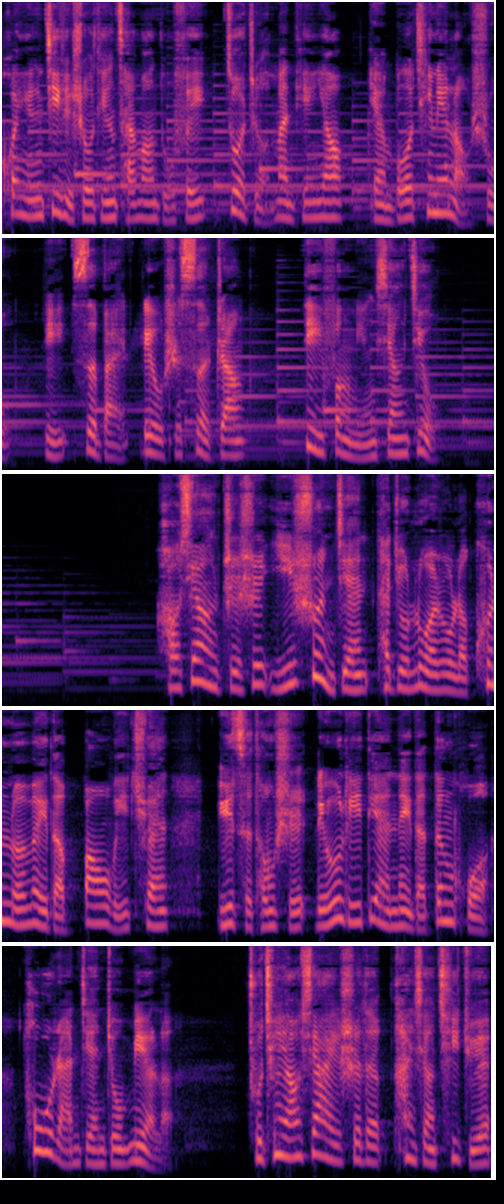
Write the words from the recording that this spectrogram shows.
欢迎继续收听《残王毒妃》，作者漫天妖，演播青莲老树，第四百六十四章：地凤鸣相救。好像只是一瞬间，他就落入了昆仑卫的包围圈。与此同时，琉璃殿内的灯火突然间就灭了。楚清瑶下意识地看向七绝，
